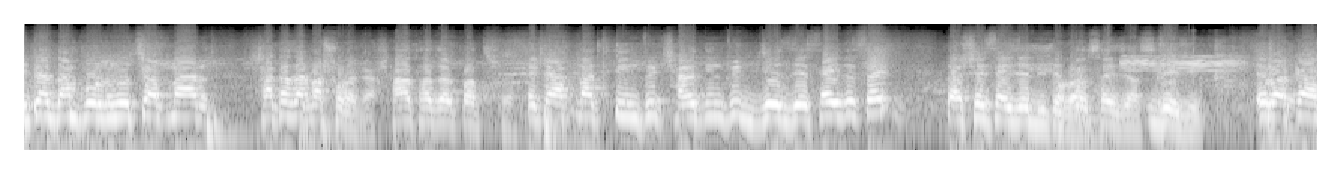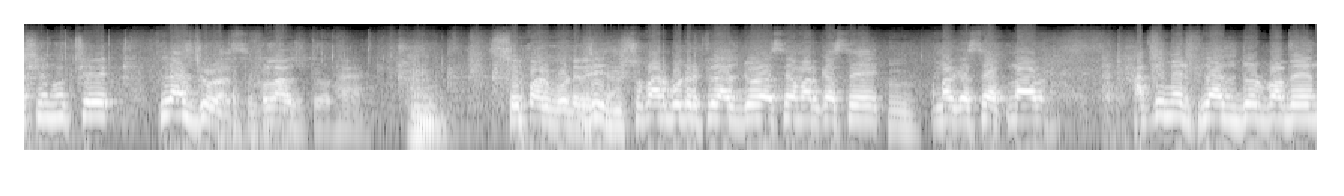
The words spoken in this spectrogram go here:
এটার দাম পড়বে হচ্ছে আপনার সাত হাজার পাঁচশো টাকা। সাত হাজার পাঁচশো। এটা আপনার তিন ফিট সাড়ে তিন ফিট যে যে সাইজে চাই তার সেই সাইজে দিতে পারবেন size আছে। জি জি। এবার আসেন হচ্ছে ফ্ল্যাশ ডোর আছে। ফ্লাশ ডোর হ্যাঁ। সুপার বোর্ডের জি জি সুপার বোর্ডের ফ্ল্যাশ ডোর আছে আমার কাছে। আমার কাছে আপনার হাতিমের ফ্ল্যাশ ডোর পাবেন।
